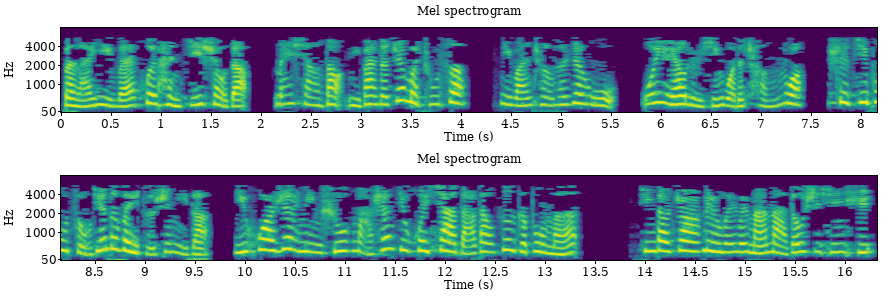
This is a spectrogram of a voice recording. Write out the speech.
本来以为会很棘手的，没想到你办的这么出色。你完成了任务，我也要履行我的承诺。设计部总监的位子是你的，一会儿任命书马上就会下达到各个部门。听到这儿，略微微满满都是心虚。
